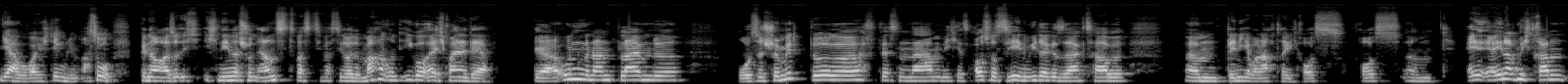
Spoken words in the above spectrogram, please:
ja, wo war ich stehen geblieben? Ach so, genau, also ich, ich nehme das schon ernst, was die, was die Leute machen und Igor, ich meine, der, der ungenannt bleibende russische Mitbürger, dessen Namen ich jetzt aus Versehen wieder gesagt habe, ähm, den ich aber nachträglich raus, raus ähm, er, erinnert mich dran,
